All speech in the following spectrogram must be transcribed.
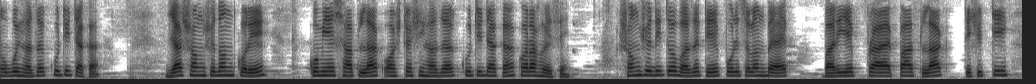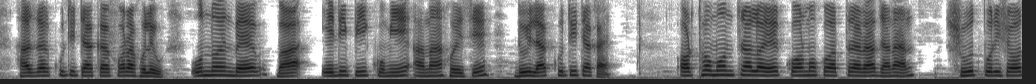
নব্বই হাজার কোটি টাকা, যা সংশোধন করে কমিয়ে সাত লাখ অষ্টাশি হাজার কোটি টাকা করা হয়েছে। সংশোধিত বাজেটে পরিচালন ব্যয় বাড়িয়ে প্রায় পাঁচ লাখ তেষট্টি হাজার কোটি টাকা করা হলেও উন্নয়ন ব্যয় বা এডিপি কমিয়ে আনা হয়েছে দুই লাখ কোটি টাকায়। অর্থ মন্ত্রণালয়ের কর্মকর্তারা জানান সুদ পরিশোধ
